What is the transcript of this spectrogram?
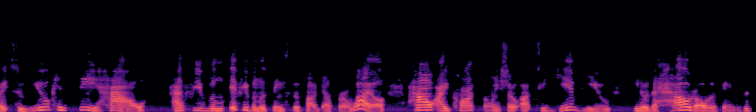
Right? So you can see how, if you've been if you've been listening to this podcast for a while, how I constantly show up to give you you know, the how to all the things, the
